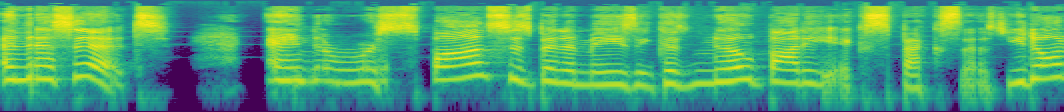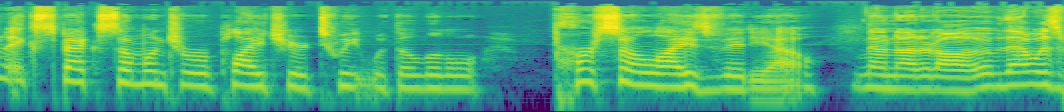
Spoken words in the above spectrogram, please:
and that's it. And the response has been amazing because nobody expects this. You don't expect someone to reply to your tweet with a little personalized video. No, not at all. That was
